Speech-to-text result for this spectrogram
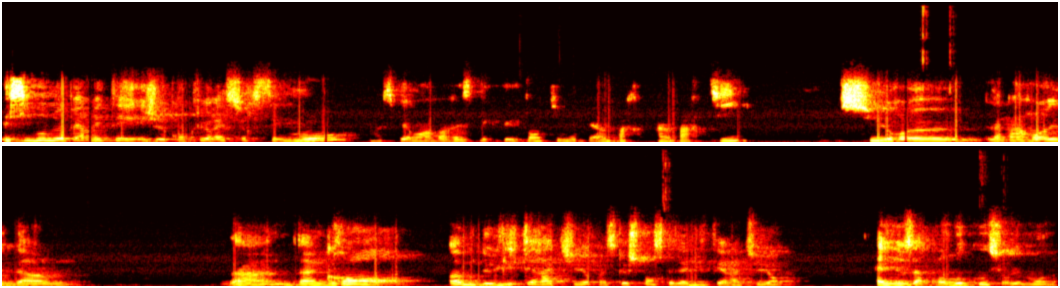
Et si vous me le permettez, je conclurai sur ces mots, en espérant avoir respecté le temps qui m'était imparti, sur euh, la parole d'un grand homme de littérature, parce que je pense que la littérature, elle nous apprend beaucoup sur le monde.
